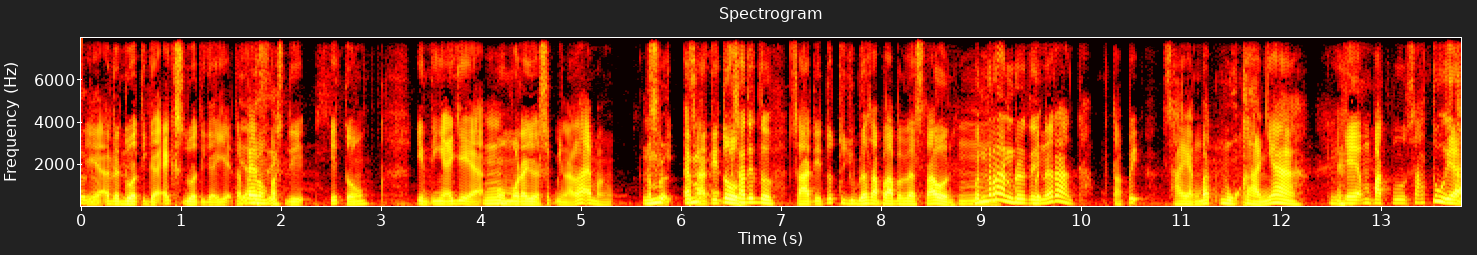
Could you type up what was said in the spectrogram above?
Iya, ada 23X, 23Y. Tapi Iya emang sih. pas dihitung intinya aja ya, Hmm. umurnya Joseph Minala emang segi- emang saat itu saat itu? saat itu 17 apa 18 tahun. Beneran berarti. Beneran. Tapi sayang banget mukanya kayak 41 ya.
